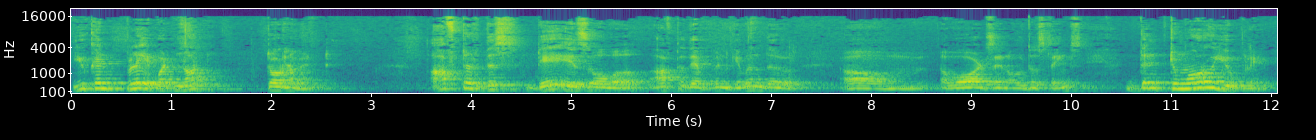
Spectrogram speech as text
You can play, but not tournament. After this day is over, after they have been given the um, awards and all those things, then tomorrow you play.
